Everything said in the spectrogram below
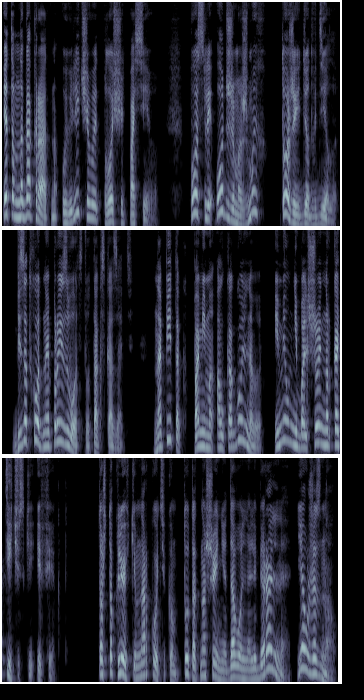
Это многократно увеличивает площадь посева. После отжима жмых тоже идет в дело. Безотходное производство, так сказать. Напиток, помимо алкогольного, имел небольшой наркотический эффект. То, что к легким наркотикам тут отношение довольно либеральное, я уже знал.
